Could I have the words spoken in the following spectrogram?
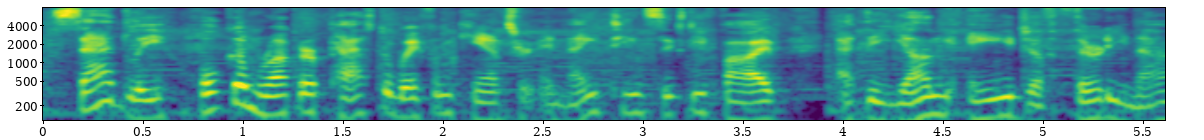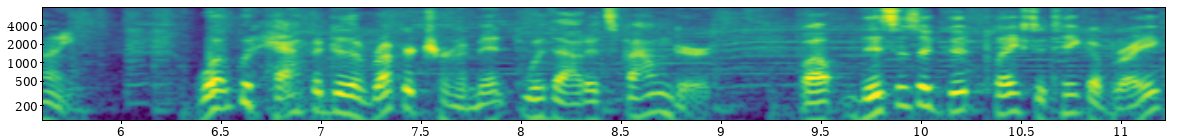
Sadly, Holcomb Rucker passed away from cancer in 1965 at the young age of 39. What would happen to the Rucker tournament without its founder? Well, this is a good place to take a break,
